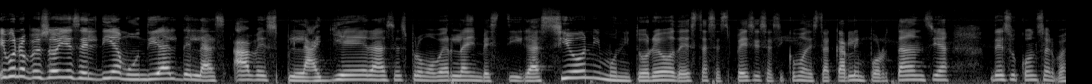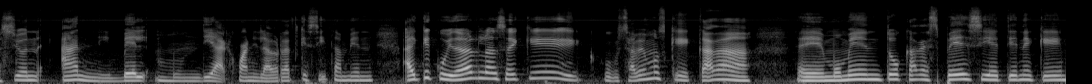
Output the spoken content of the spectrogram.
Y bueno, pues hoy es el Día Mundial de las Aves Playeras, es promover la investigación y monitoreo de estas especies, así como destacar la importancia de su conservación a nivel mundial. Juan, y la verdad que sí, también hay que cuidarlas, hay que, sabemos que cada eh, momento, cada especie tiene que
